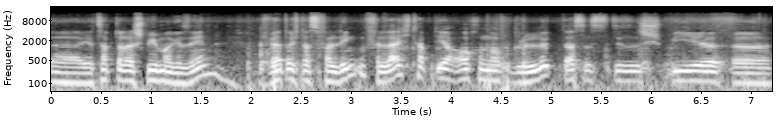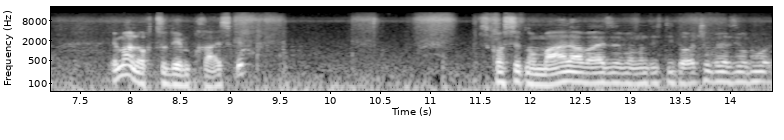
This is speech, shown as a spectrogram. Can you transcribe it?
Äh, jetzt habt ihr das Spiel mal gesehen. Ich werde euch das verlinken. Vielleicht habt ihr auch noch Glück, dass es dieses Spiel äh, immer noch zu dem Preis gibt. Es kostet normalerweise, wenn man sich die deutsche Version holt,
